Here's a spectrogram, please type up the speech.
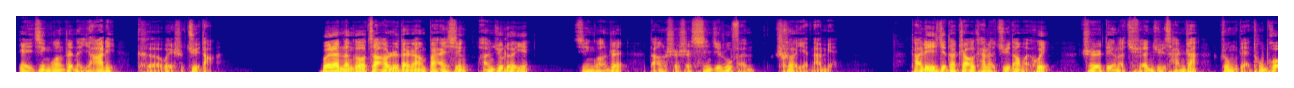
给金光镇的压力可谓是巨大。为了能够早日的让百姓安居乐业，金光镇当时是心急如焚，彻夜难眠。他立即的召开了局党委会，制定了全局参战、重点突破、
